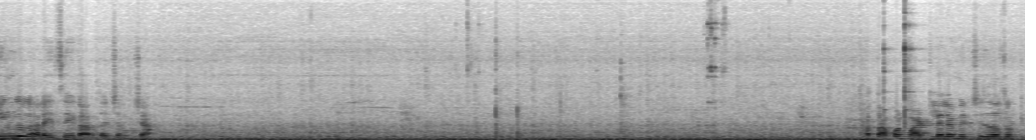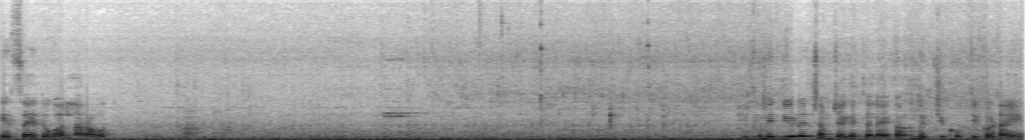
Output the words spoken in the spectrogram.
हिंग घालायचं एक अर्धा चमचा. आता आपण वाटलेल्या मिरचीचा जो ठेचा आहे तो घालणार आहोत. इथे मी दीडच चमचा घेतलेला आहे कारण मिरची खूप तिखट आहे.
